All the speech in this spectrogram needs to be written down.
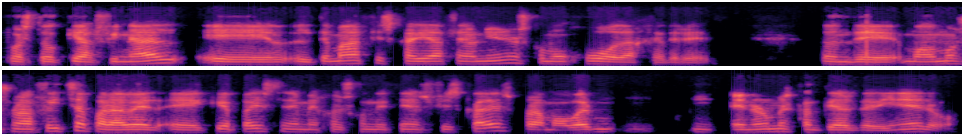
Puesto que al final eh, el tema de fiscalidad en la Unión es como un juego de ajedrez, donde movemos una ficha para ver eh, qué país tiene mejores condiciones fiscales para mover enormes cantidades de dinero.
